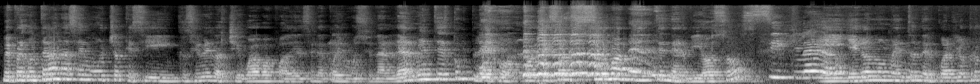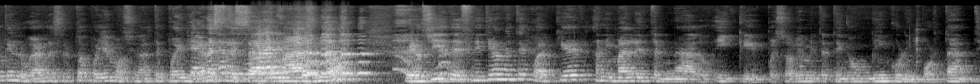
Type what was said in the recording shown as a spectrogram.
Me preguntaban hace mucho que si inclusive los chihuahuas podían ser apoyo emocional. Realmente es complejo porque son sumamente nerviosos. Sí, claro. Y llega un momento en el cual yo creo que en lugar de ser tu apoyo emocional te pueden llegar a estresar más, ¿no? Pero sí, definitivamente cualquier animal entrenado y que pues obviamente tenga un vínculo importante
